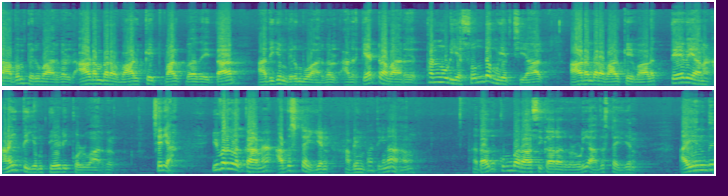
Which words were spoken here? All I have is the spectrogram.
லாபம் பெறுவார்கள். ஆடம்பர வாழ்க்கை வாழ்வதைத்தான் அதிகம் விரும்புவார்கள். அதற்கேற்றவாறு தன்னுடைய சொந்த முயற்சியால் ஆடம்பர வாழ்க்கை வாழ தேவையான அனைத்தையும் தேடிக்கொள்வார்கள். சரியா? இவர்களுக்கான அதிர்ஷ்ட எண் அப்படின்னு பார்த்தீங்கன்னா அதாவது கும்ப ராசிக்காரர்களுடைய அதிர்ஷ்ட எண். ஐந்து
